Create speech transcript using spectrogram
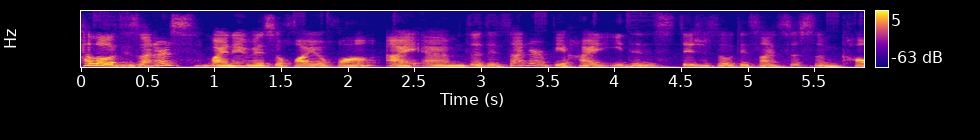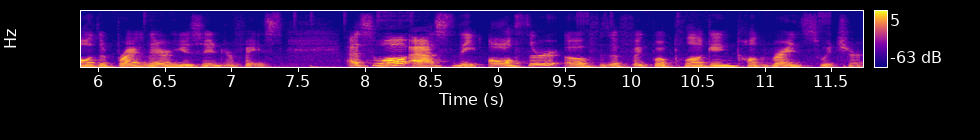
Hello designers, my name is Huayuan Huang. I am the designer behind Eaton's digital design system called the Bright Layer User Interface, as well as the author of the Figma plugin called Variant Switcher.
